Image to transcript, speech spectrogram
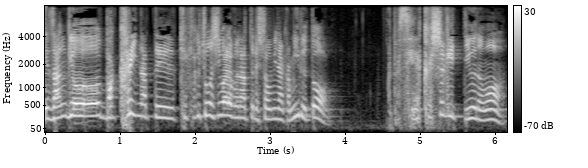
ー、残業ばっかりになって、結局調子悪くなってる人をなんか見ると、やっぱ成果主義っていうのも、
